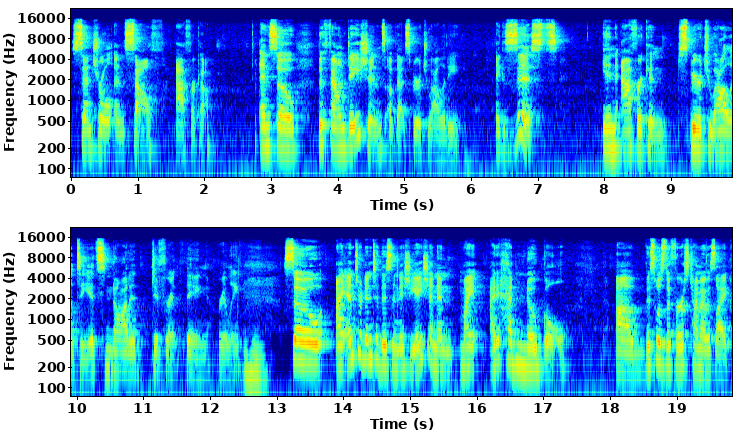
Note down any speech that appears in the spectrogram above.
central, and south Africa. And so the foundations of that spirituality exists in African spirituality. It's not a different thing, really. Mm-hmm. So I entered into this initiation, and my I had no goal. Um, this was the first time I was like,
